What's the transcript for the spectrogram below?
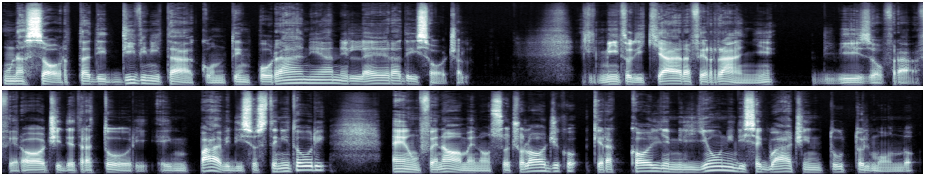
una sorta di divinità contemporanea nell'era dei social. Il mito di Chiara Ferragni, diviso fra feroci detrattori e impavidi sostenitori, è un fenomeno sociologico che raccoglie milioni di seguaci in tutto il mondo,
